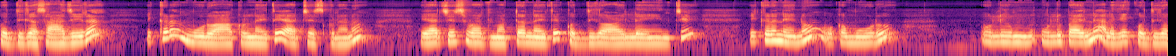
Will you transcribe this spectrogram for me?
కొద్దిగా సాజీరా ఇక్కడ మూడు ఆకులను అయితే యాడ్ చేసుకున్నాను. యాడ్ చేసి వాటి మొత్తాన్ని అయితే కొద్దిగా ఆయిల్ వేయించి ఇక్కడ నేను ఒక మూడు ఉల్లి ఉల్లిపాయలని అలాగే కొద్దిగా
